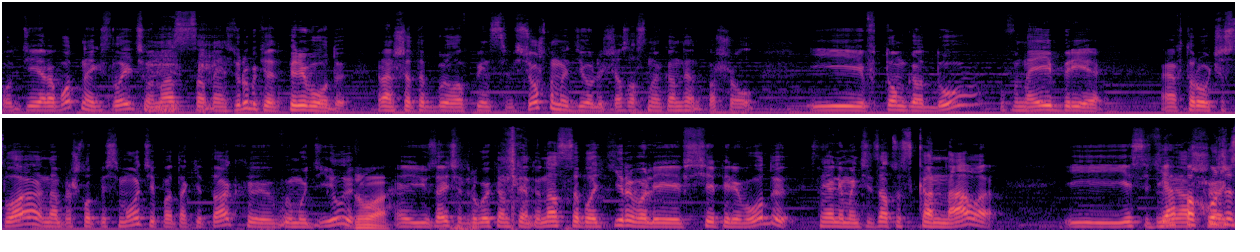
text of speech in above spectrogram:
вот где я работаю на Xlate, у нас одна из рубрик это переводы. Раньше это было, в принципе, все, что мы делали, сейчас основной контент пошел. И в том году, в ноябре, 2 числа нам пришло письмо, типа, так и так, э, вы мудилы, Два. э, юзайте другой контент. И у нас заблокировали все переводы, сняли монетизацию с канала, и если Я, похоже, агенты-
